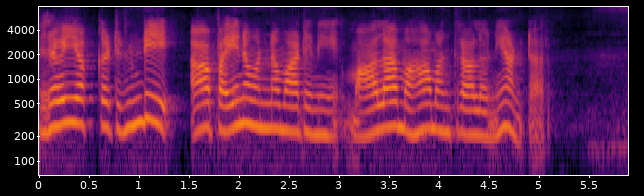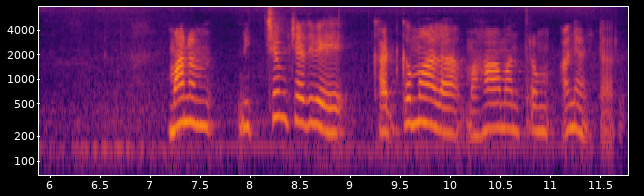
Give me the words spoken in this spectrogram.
ఇరవై ఒక్కటి నుండి ఆ పైన ఉన్న వాటిని మాలా మహామంత్రాలని అంటారు. మనం నిత్యం చదివే ఖడ్గమాల మహామంత్రం అని అంటారు.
